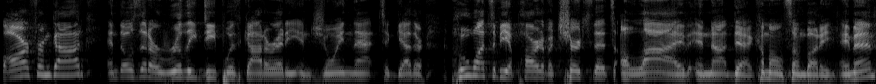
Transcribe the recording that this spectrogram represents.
far from God and those that are really deep with God already and join that together? Who wants to be a part of a church that's alive and not dead? Come on, somebody. Amen.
